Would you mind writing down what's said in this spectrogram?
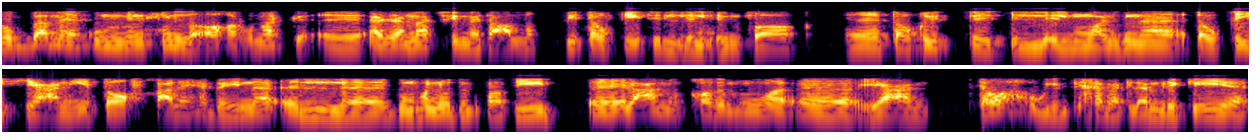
ربما يكون من حين لآخر هناك آه، أزمات فيما يتعلق بتوقيت الإنفاق آه، توقيت الموازنة توقيت يعني التوافق عليها بين الجمهوريين والديمقراطيين آه، العام القادم هو آه، يعني توهج الانتخابات الأمريكية.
